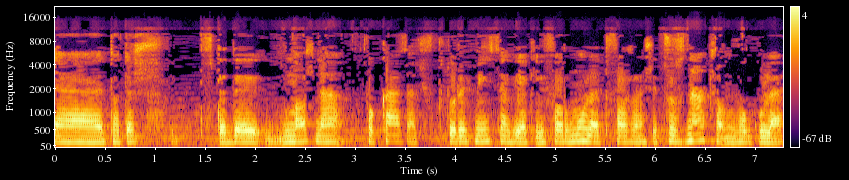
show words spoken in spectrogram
e, to też wtedy można pokazać, w których miejscach, w jakiej formule tworzą się, co znaczą w ogóle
